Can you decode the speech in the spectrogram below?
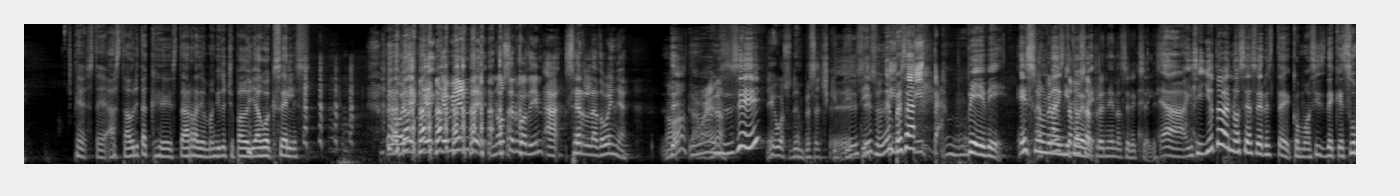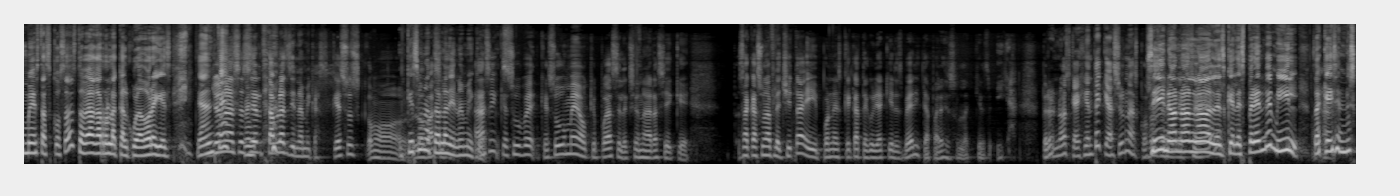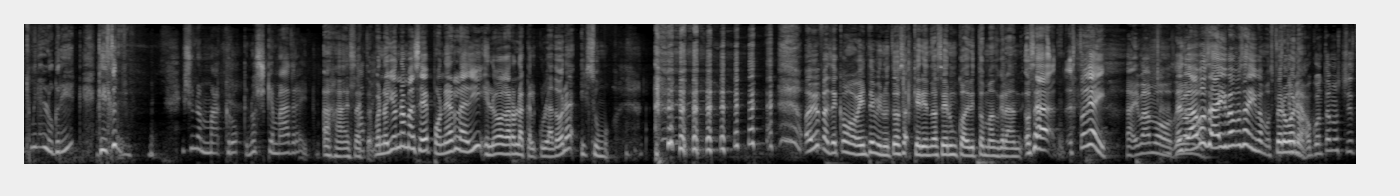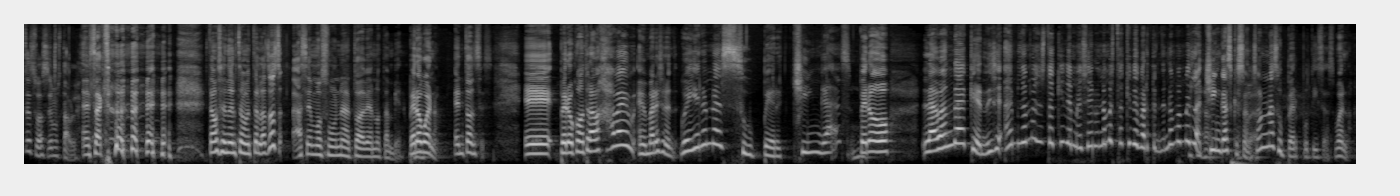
Este, hasta ahorita que está Radio Manguito chupado y hago Exceles. Pero oye, qué, qué bien de no ser Godín a ser la dueña. ¿No? De- Está bueno. Sí. Digo, es una empresa Eh, chiquitita. sí, es una empresa bebé. Es un Apenas manguito estamos bebé. aprendiendo a hacer Excel. Ay, si yo todavía no sé hacer este, como así, de que sume estas cosas, todavía agarro la calculadora y es. Yo no sé hacer tablas dinámicas, que eso es como. ¿Qué es una tabla dinámica? Ah, sí, que sube, que sume o que puedas seleccionar así que sacas una flechita y pones qué categoría quieres ver y te aparece solo la quieres ver y ya. Pero no, es que hay gente que hace unas cosas. Sí, no, no, no, es que les prende mil. O sea, que dicen, no es que mira, logré. Que esto... Hice una macro que no sé qué madre. Ajá, exacto. ok. Bueno, yo nada más sé ponerla ahí y luego agarro la calculadora y sumo. Hoy me pasé como 20 minutos queriendo hacer un cuadrito más grande. O sea, estoy ahí. Ahí vamos. ahí Vamos ahí, vamos ahí, vamos. Pero bueno. mira, o contamos chistes o hacemos tablas. Exacto. Estamos haciendo en este momento las dos, hacemos una todavía no tan bien. Pero bueno, entonces, eh, pero cuando trabajaba en, en varios güey, eran unas súper chingas, pero la banda que dice, ay, nada más está aquí de mesero, nada más está aquí de bartender, no mames las chingas que son, son unas súper putizas. Bueno,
